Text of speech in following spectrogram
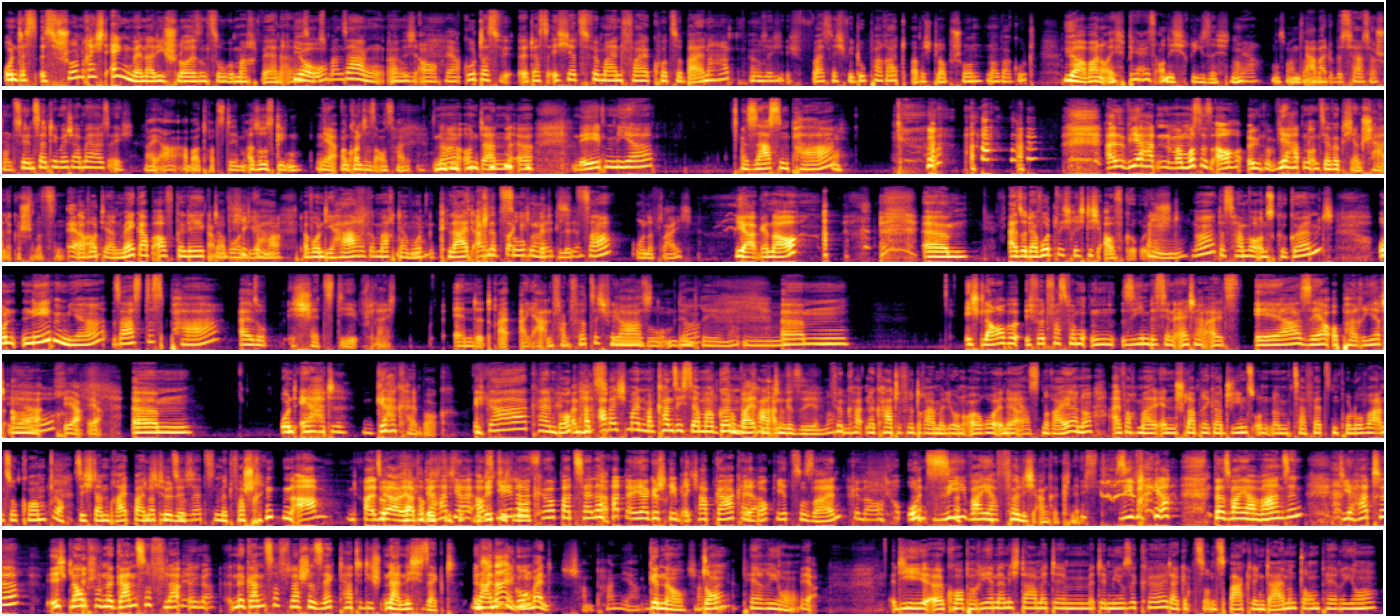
Und das ist schon recht eng, wenn da die Schleusen zugemacht werden. Also das muss man sagen. fand Ähm, ich auch, ja. Gut, dass, dass ich jetzt für meinen Fall kurze Beine habe. Also ich, ich weiß nicht, wie du parat, aber ich glaube schon, ne, war gut. Ja, war noch, ich bin ja jetzt auch nicht riesig, ne? Ja. Muss man sagen. Ja, aber du bist ja schon 10 Zentimeter mehr als ich. naja, aber trotzdem. Also es ging. Ja. Man konnte es aushalten. Ne? Und dann äh, neben mir saß ein Paar. Also wir hatten, man muss es auch, wir hatten uns ja wirklich in Schale geschmissen. Ja. Da wurde ja ein Make-up aufgelegt, da wurden, die ha da wurden die Haare gemacht, da wurde ein Kleid angezogen mit. Glitzer. Ohne Fleisch. Ja, genau. ähm, Also da wurde sich richtig aufgerüscht. Ne? Das haben wir uns gegönnt. Und neben mir saß das Paar, also ich schätze die vielleicht Ende, drei, ah ja, Anfang 40 vielleicht. Ja, so um den ne? Dreh, ne? Mhm. Ähm, ich glaube, ich würde fast vermuten, sie ein bisschen älter als er, sehr operiert Ja, auch. ja, ja. Ähm, und er hatte gar keinen Bock. Gar keinen Bock. Aber ich meine, man kann sich ja mal gönnen. eine Karte, angesehen, ne? für, eine Karte für drei Millionen Euro in der Ja. ersten Reihe. Ne? Einfach mal in schlappriger Jeans und einem zerfetzten Pullover anzukommen. Ja. Sich dann breitbeinig Natürlich. hinzusetzen mit verschränkten Armen. Also Ja, er der hat richtig- ja aus richtig jeder Lust. Körperzelle hat er ja geschrieben, ich habe gar keinen Ja. Bock hier zu sein. Genau. Und sie war ja völlig angeknipst. Sie war ja, das war ja Wahnsinn. Die hatte, ich glaube schon eine ganze, Fla Mega. eine ganze Flasche Sekt hatte die, nein, nicht Sekt. Nein, nein. Moment. Champagner. Genau, Champagner. Dom Perignon. Ja. Die äh, kooperieren nämlich da mit dem, mit dem Musical. Da gibt es so ein Sparkling Diamond Dom Perignon.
